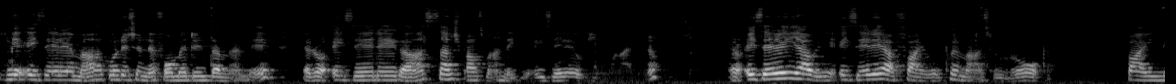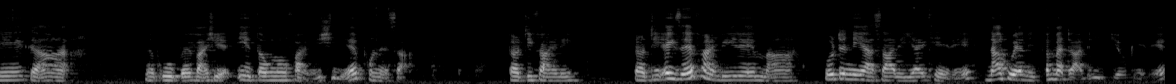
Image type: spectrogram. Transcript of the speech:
ဒီနေ့ Excel ထဲမှာ conditional formatting သတ်မှတ်မယ်အဲ့တော့ Excel ထဲက search box မှာနှိပ်ပြီး Excel ထဲကိုပြင်ဝင်လိုက်မယ်နော်အဲ့တော့ Excel ထဲရောက်ရင် Excel ထဲက file ကိုဖွင့်မှာဆိုတော့ file လေးကငကူပဲ file ရှိတယ် A3 လုံး file လေးရှိတယ်ဖွင့်လက်စအဲ့တော့ဒီ file လေးအဲ့တော့ဒီ Excel file လေးထဲမှာဟိုတနေ့ကစာတွေရိုက်ခဲ့တယ်နောက်ွယ်ကနေသတ်မှတ်တာလေးပြောခဲ့တယ်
